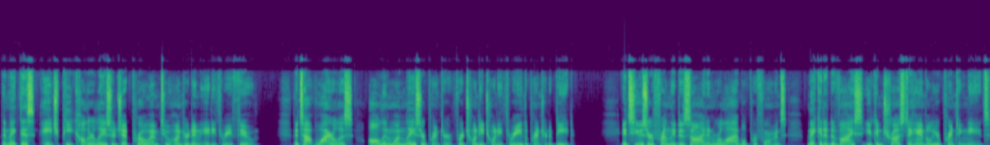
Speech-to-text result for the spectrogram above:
that make this HP Color LaserJet Pro M283 FU the top wireless, all-in-one laser printer for 2023 the printer to beat. Its user-friendly design and reliable performance make it a device you can trust to handle your printing needs.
